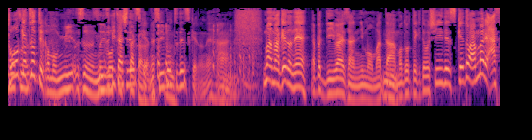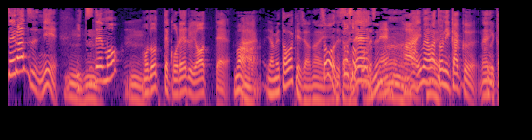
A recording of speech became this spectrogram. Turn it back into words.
凍結っていうかもうみ、うん水浸しですけどね。水水没没ですけどね。はい。まあまあけどね、やっぱり DY さんにもまた戻ってきてほしいですけど、あんまり焦らずに、んいつでもん戻ってこれるよって。まはあ、やめたわけじゃない。そうですね。そうそうそうですねんはいまあ今はとにかく何か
